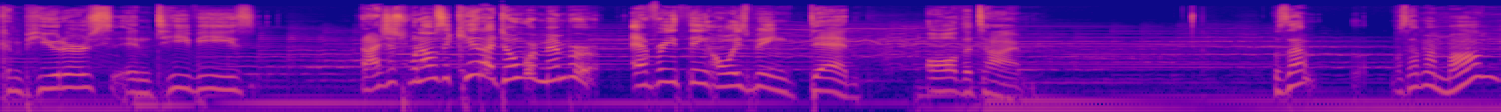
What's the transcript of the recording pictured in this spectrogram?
computers and TVs, and I just, when I was a kid, I don't remember everything always being dead all the time. Was that, was that my mom?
